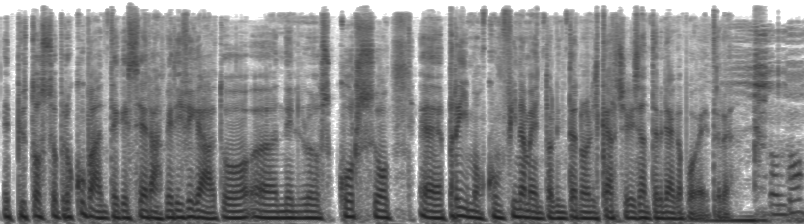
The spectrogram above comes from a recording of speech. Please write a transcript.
e piuttosto preoccupante che si era verificato eh, nello scorso eh, primo confinamento all'interno del carcere di Santa Maria Capovetere. Pronto?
